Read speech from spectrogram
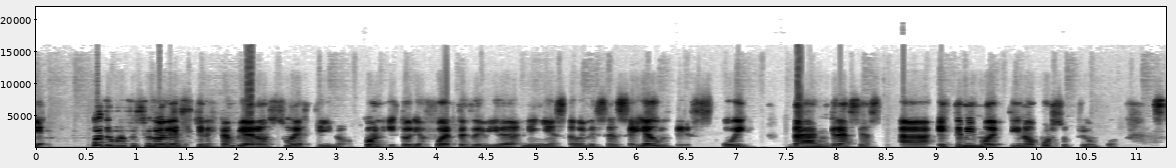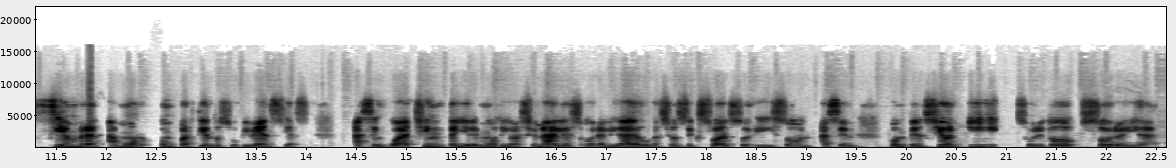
Bien. Cuatro profesionales quienes cambiaron su destino con historias fuertes de vida, niñez, adolescencia y adultez. Hoy dan gracias a este mismo destino por su triunfo. Siembran amor compartiendo sus vivencias. Hacen coaching, talleres motivacionales, oralidad, educación sexual y son, hacen contención y sobre todo sororidad.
